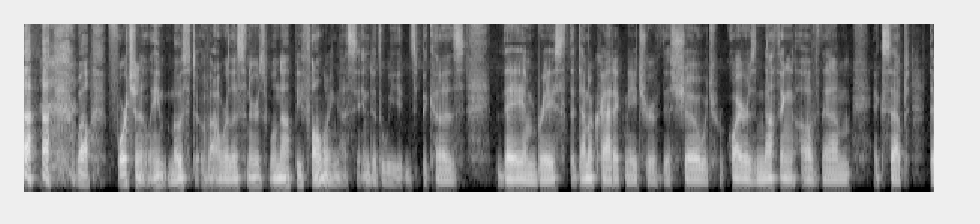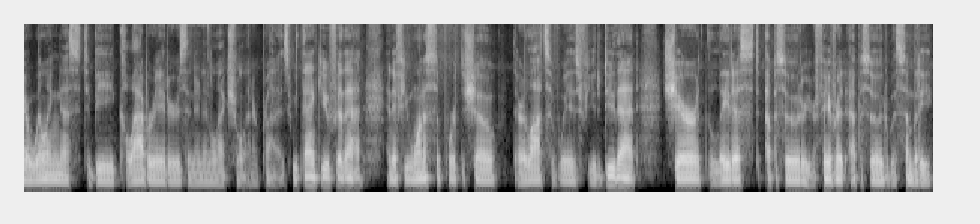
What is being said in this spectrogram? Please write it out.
well, fortunately, most of our listeners will not be following us into the weeds because they embrace the democratic nature of this show, which requires nothing of them except their willingness to be collaborators in an intellectual enterprise. We thank you for that. And if you want to support the show, there are lots of ways for you to do that. Share the latest episode or your favorite episode with somebody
